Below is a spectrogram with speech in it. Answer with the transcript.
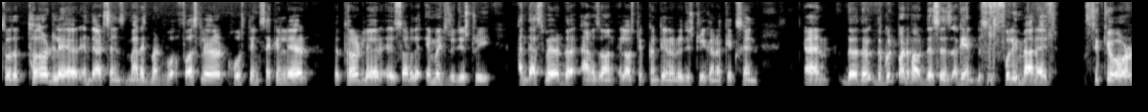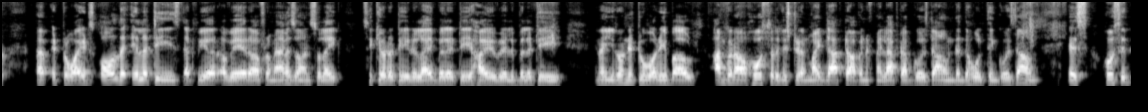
So the third layer in that sense, management first layer, hosting second layer, the third layer is sort of the image registry. And that's where the Amazon Elastic Container Registry kind of kicks in. And the, the, the good part about this is, again, this is fully managed, secure. Uh, it provides all the abilities that we are aware of from Amazon. So, like security, reliability, high availability. You know, you don't need to worry about I'm going to host the registry on my laptop, and if my laptop goes down, then the whole thing goes down. It's hosted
